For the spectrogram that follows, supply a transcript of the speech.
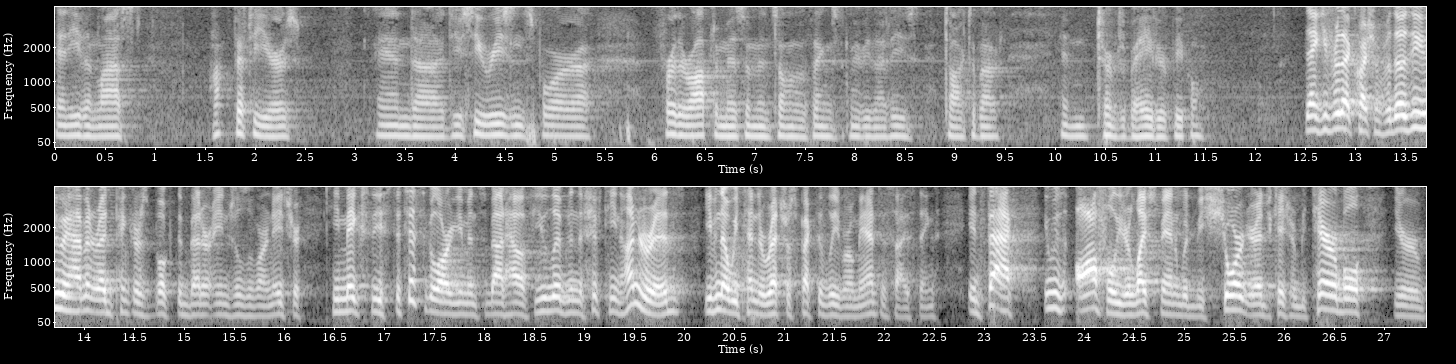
and even last 50 years? And uh, do you see reasons for uh, further optimism in some of the things maybe that he's talked about in terms of behavior of people? Thank you for that question. For those of you who haven't read Pinker's book, The Better Angels of Our Nature, he makes these statistical arguments about how if you lived in the 1500s, even though we tend to retrospectively romanticize things, in fact, it was awful. Your lifespan would be short, your education would be terrible, your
